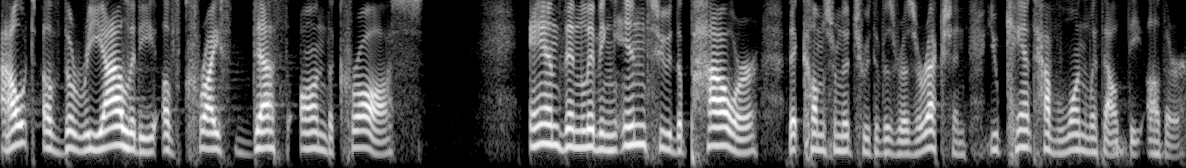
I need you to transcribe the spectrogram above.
out of the reality of Christ's death on the cross and then living into the power that comes from the truth of his resurrection. You can't have one without the other.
